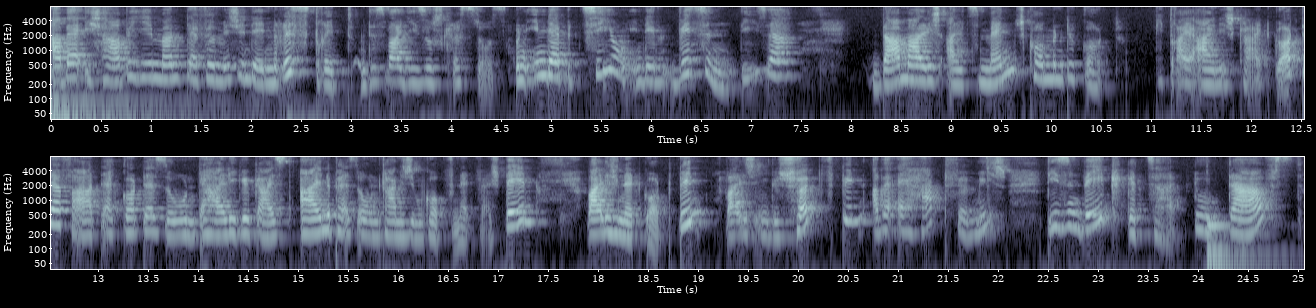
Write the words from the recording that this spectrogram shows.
Aber ich habe jemand, der für mich in den Riss tritt und das war Jesus Christus. Und in der Beziehung, in dem Wissen dieser damalig als Mensch kommende Gott, die Dreieinigkeit, Gott der Vater, Gott der Sohn, der Heilige Geist, eine Person kann ich im Kopf nicht verstehen. weil ich nicht Gott bin, weil ich ein Geschöpf bin, aber er hat für mich diesen Weg gezeigt. Du darfst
